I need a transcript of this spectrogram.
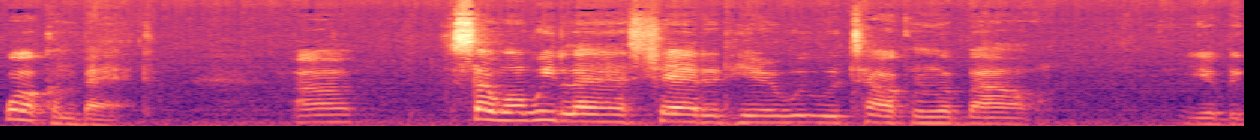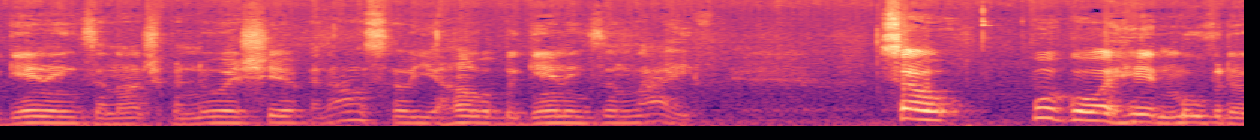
Welcome back. Uh, so when we last chatted here, we were talking about your beginnings in entrepreneurship and also your humble beginnings in life. So we'll go ahead and move it a,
